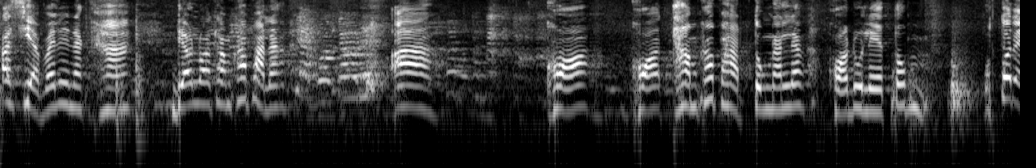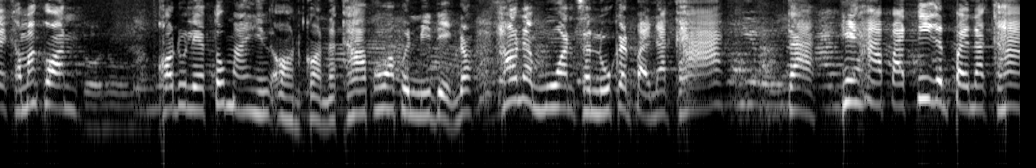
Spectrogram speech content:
อะเสียบไว้เลยนะคะ เดี๋ยวเราทำข้าวผัดแล้วอ่าขอขอทำข้าวผัดตรงนั้นแล้ว ขอดูแลต้ม ตัวไหนคะมาก่อนขอดูแลต้มไม้หินอ่อนก่อนนะคะ เพราะว่าเพิ่นมีเด็กเนาะเฮาน่ะมวนสนุกกันไปนะคะจ้ะเฮฮาปาร์ตี้กันไปนะคะ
